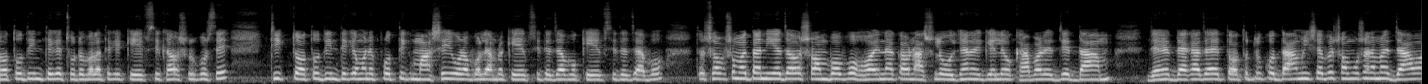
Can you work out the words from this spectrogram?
যতদিন থেকে ছোটোবেলা থেকে কেএফসি খাওয়া শুরু করছে, ঠিক ততদিন থেকে মানে প্রত্যেক মাসেই ওরা বলে, আমরা কেএফসিতে যাব কেএফসিতে যাব। তো সবসময় তা নিয়ে যাওয়া সম্ভবও হয় না, কারণ আসলে ওইখানে গেলেও খাবারের যে দাম, যে দেখা যায় ততটুকু দাম হিসাবে সমস্যা না মানে যাওয়া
